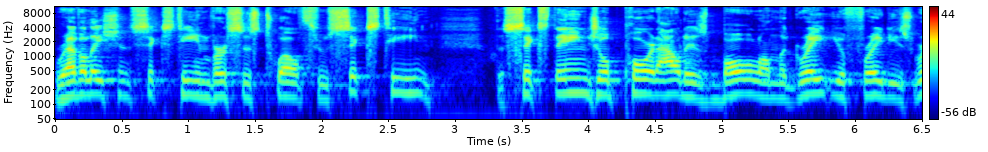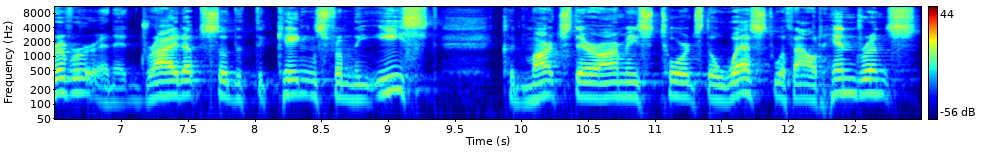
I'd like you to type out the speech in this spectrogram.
Revelation 16, verses 12 through 16. The sixth angel poured out his bowl on the great Euphrates River, and it dried up so that the kings from the east could march their armies towards the west without hindrance.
